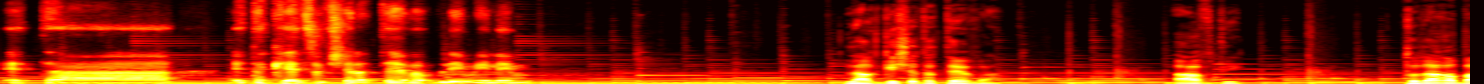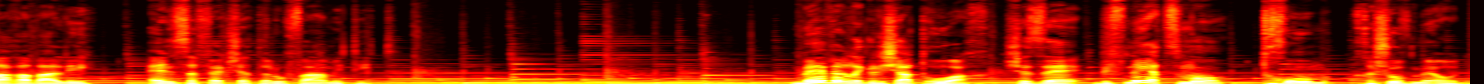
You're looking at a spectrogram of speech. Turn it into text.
את, ה... את הקצב של הטבע בלי מילים. להרגיש את הטבע. אהבתי. תודה רבה רבה לי, אין ספק שאת אלופה אמיתית. מעבר לגלישת רוח, שזה בפני עצמו תחום חשוב מאוד.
